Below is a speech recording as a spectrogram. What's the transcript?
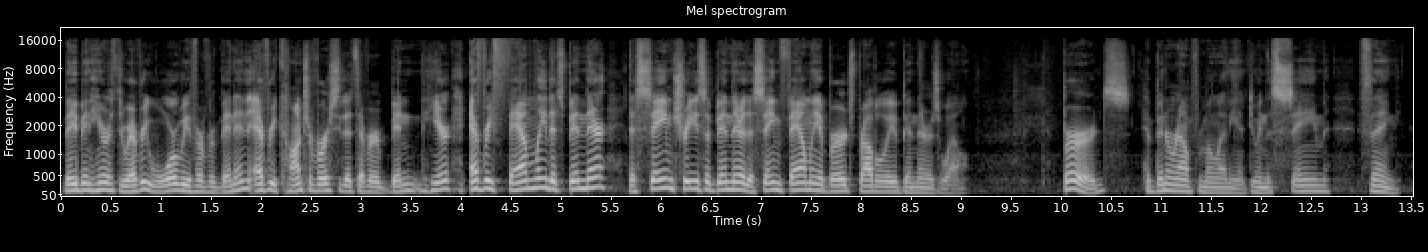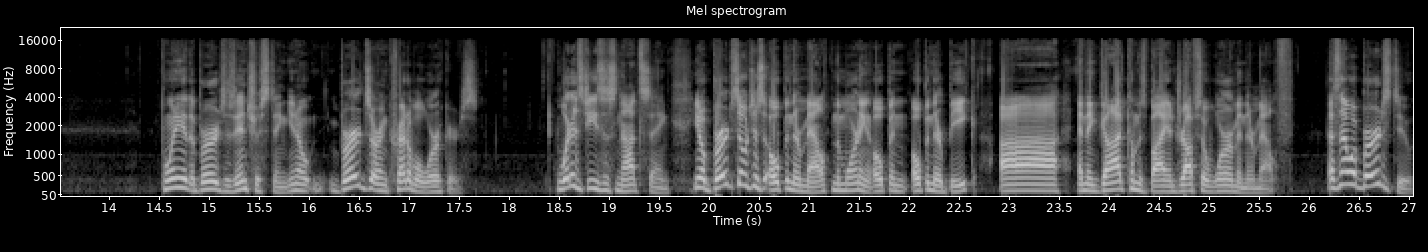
They've been here through every war we've ever been in, every controversy that's ever been here, every family that's been there. The same trees have been there, the same family of birds probably have been there as well. Birds have been around for millennia doing the same thing. Pointing at the birds is interesting. You know, birds are incredible workers. What is Jesus not saying? You know, birds don't just open their mouth in the morning and open, open their beak, ah, uh, and then God comes by and drops a worm in their mouth. That's not what birds do.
